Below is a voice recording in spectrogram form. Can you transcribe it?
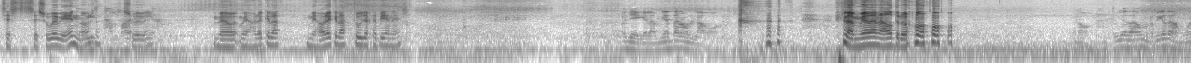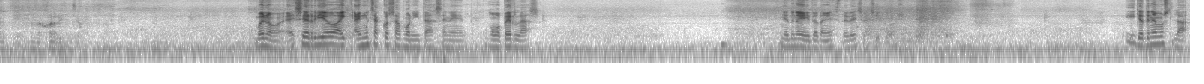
Se, sube bien, ¿no? Se sube mía. bien. Mejor, que las mejor que las tuyas que tienes. Oye, que las mías dan a un lago. las mías dan a otro. no, tuya da un río de la muerte, mejor dicho. Bueno, ese río hay, hay muchas cosas bonitas en él, como perlas. Ya tengo que también este de esos, chicos. Y ya tenemos la...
